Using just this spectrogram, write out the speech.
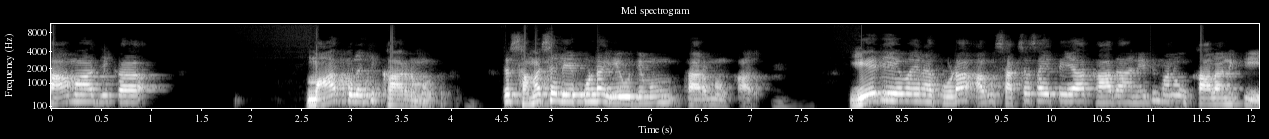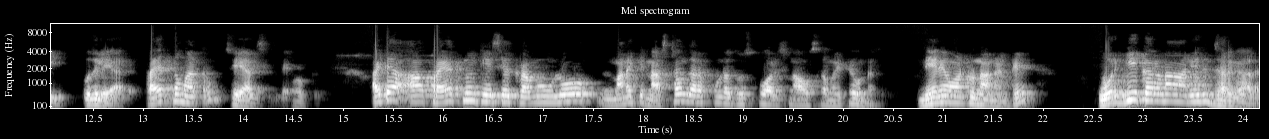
సామాజిక మార్పులకి కారణమవుతుంది సమస్య లేకుండా ఏ ఉద్యమం ప్రారంభం కాదు. ఏది ఏమైనా కూడా అవి సక్సెస్ అవుతాయా కాదా అనేది మనం కాలానికి వదిలేయాలి. ప్రయత్నం మాత్రం చేయాల్సిందే. ఓకే. అయితే ఆ ప్రయత్నం చేసే క్రమంలో మనకి నష్టం జరగకుండా చూసుకోవాల్సిన అవసరం అయితే ఉన్నది. నేనేమంటున్నానంటే వర్గీకరణ అనేది జరగాలి.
